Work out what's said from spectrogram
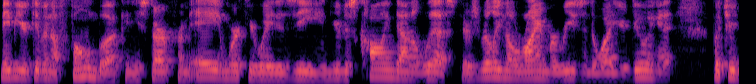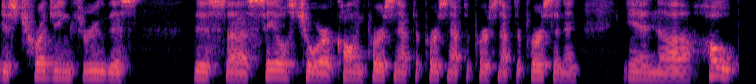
Maybe you're given a phone book and you start from A and work your way to Z and you're just calling down a list. There's really no rhyme or reason to why you're doing it, but you're just trudging through this this uh, sales chore of calling person after person after person after person and in uh, hope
